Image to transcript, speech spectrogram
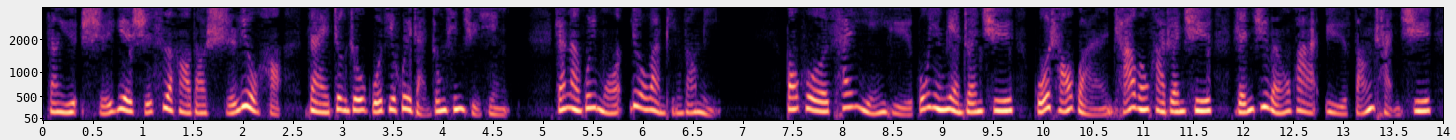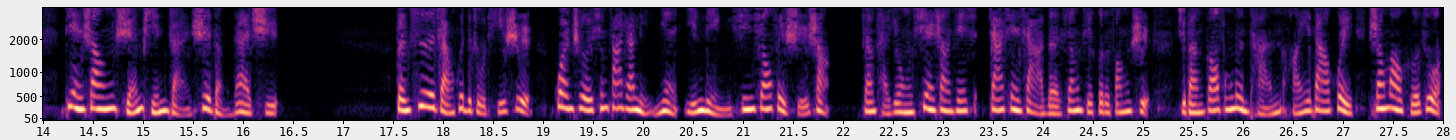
将于十月十四号到十六号在郑州国际会展中心举行，展览规模六万平方米，包括餐饮与供应链专区、国潮馆、茶文化专区、人居文化与房产区、电商选品展示等待区。本次展会的主题是贯彻新发展理念，引领新消费时尚，将采用线上线加线下的相结合的方式，举办高峰论坛、行业大会、商贸合作、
